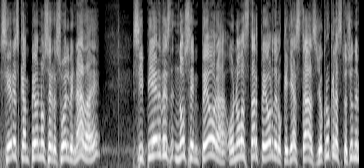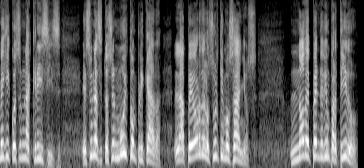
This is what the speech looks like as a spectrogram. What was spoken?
Si eres campeón no se resuelve nada, ¿eh? Si pierdes, no se empeora o no va a estar peor de lo que ya estás. Yo creo que la situación de México es una crisis, es una situación muy complicada, la peor de los últimos años. No depende de un partido,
